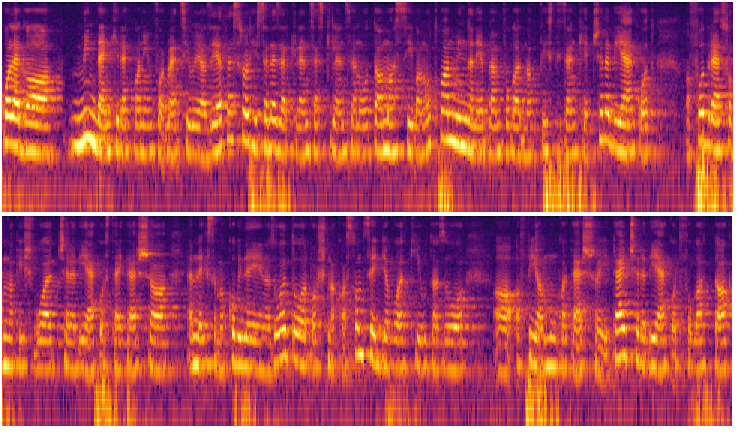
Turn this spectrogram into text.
kollega, mindenkinek van információja az élfeszről, hiszen 1990 óta masszívan ott van, minden évben fogadnak 10-12 cserediákot, a fodrászomnak is volt cserediák osztálytársa, emlékszem a Covid idején az oltóorvosnak, a szomszédja volt kiutazó, a, a fiam munkatársai tájcserediákot fogadtak,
